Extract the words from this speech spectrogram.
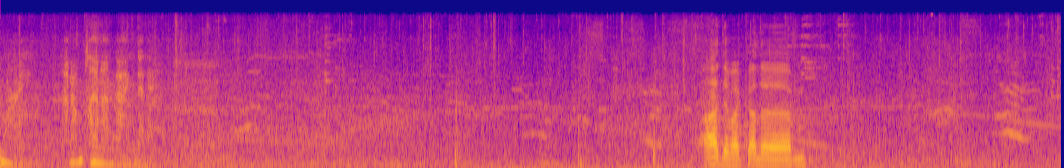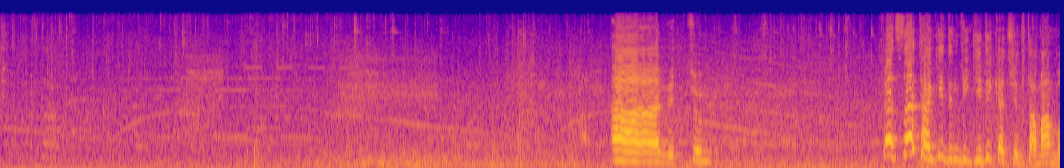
Don't worry. I don't plan on dying today. Hadi bakalım. Evet tüm... Ya zaten gidin bir gidik açın tamam mı?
